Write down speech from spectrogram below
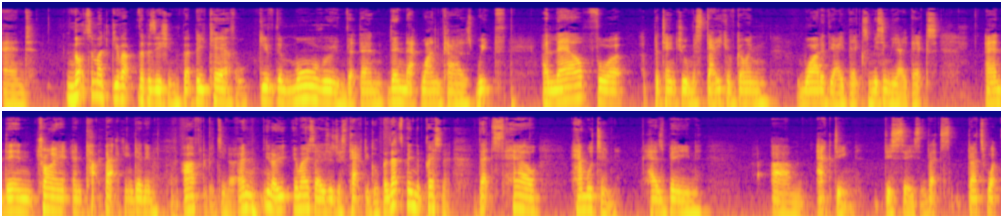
and not so much give up the position, but be careful. Give them more room that than that one car's width. Allow for a potential mistake of going wide at the apex, missing the apex, and then try and cut back and get him afterwards. You know, and you know you may say this is just tactical, but that's been the precedent. That's how Hamilton has been um, acting this season. That's that's what,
